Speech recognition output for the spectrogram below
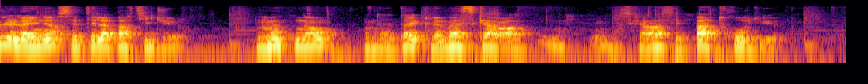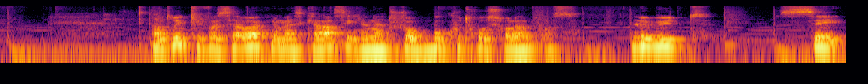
Le liner, c'était la partie dure. Maintenant, on attaque le mascara. Le mascara, c'est pas trop dur. Un truc qu'il faut savoir avec le mascara, c'est qu'il y en a toujours beaucoup trop sur la brosse. Le but, c'est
